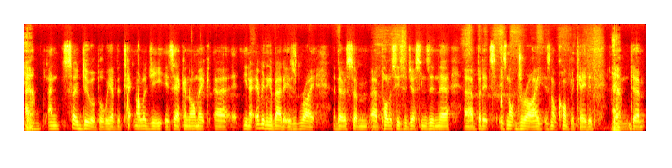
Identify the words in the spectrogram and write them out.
and, yeah. and so doable. We have the technology, it's economic, uh, you know, everything about it is right. There are some uh, policy suggestions in there, uh, but it's, it's not dry, it's not complicated. Yeah. And, um,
